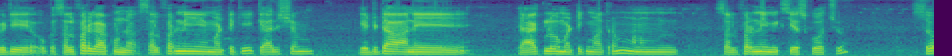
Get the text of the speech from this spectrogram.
వీటి ఒక సల్ఫర్ కాకుండా సల్ఫర్ని మట్టికి కాల్షియం ఎడిటా అనే ప్యాక్లో మట్టికి మాత్రం మనం సల్ఫర్ని మిక్స్ చేసుకోవచ్చు. సో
